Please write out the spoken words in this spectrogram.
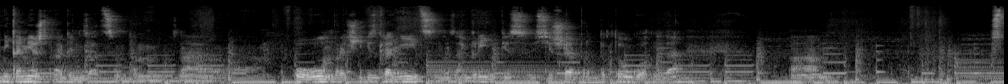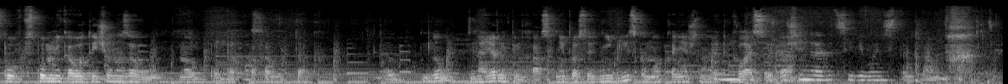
некоммерческими организациями, там, не знаю, ООН, Врачи без границ, не знаю, Greenpeace, Sea Shepherd, да кто угодно, да. А, вспомни кого-то еще назову, но пока вот так. Ну, наверное, Пинхас. Мне просто не близко, но, конечно, это классика. Мне да. очень нравится его инстаграм.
